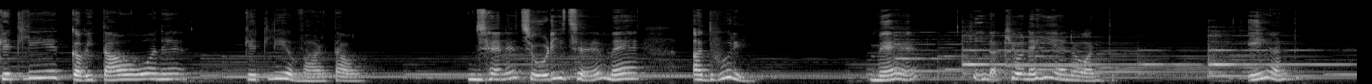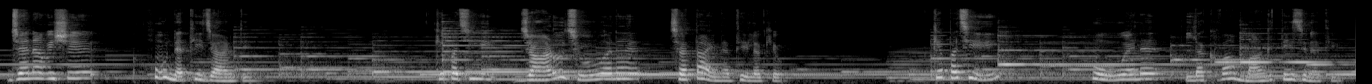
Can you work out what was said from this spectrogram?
કેટલીય કવિતાઓ અને કેટલીય વાર્તાઓ જેને છોડી છે મેં અધૂરી. મેં લખ્યો નહીં એનો અંત. એ અંત જેના વિશે હું નથી જાણતી. કે પછી જાણું છું અને છતાંય નથી લખ્યો. કે પછી હું એને લખવા માંગતી જ નથી.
